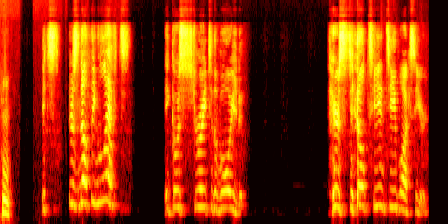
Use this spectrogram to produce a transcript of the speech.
Hmm. it's there's nothing left. It goes straight to the void. There's still TNT blocks here.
